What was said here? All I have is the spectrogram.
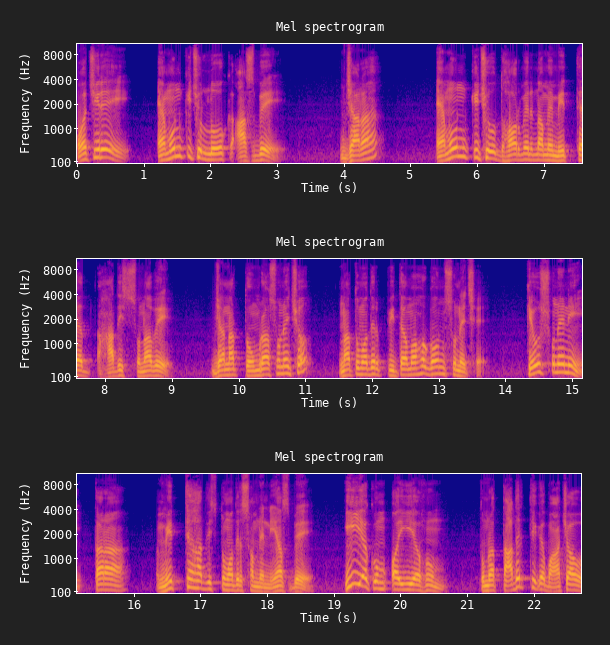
অচিরে এমন কিছু লোক আসবে যারা এমন কিছু ধর্মের নামে মিথ্যা হাদিস শোনাবে যা না তোমরা শুনেছ, না তোমাদের পিতামহগণ শুনেছে। কেউ শুনেনি, তারা মিথ্যা হাদিস তোমাদের সামনে নিয়ে আসবে। ইয়াকুম অয়াহুম তোমরা তাদের থেকে বাঁচাও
